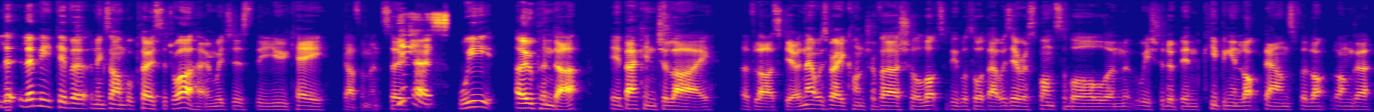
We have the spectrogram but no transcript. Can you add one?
let, let, me give a, an example closer to our home, which is the UK government. So yes. we opened up back in July of last year, and that was very controversial. Lots of people thought that was irresponsible and we should have been keeping in lockdowns for a lot longer.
